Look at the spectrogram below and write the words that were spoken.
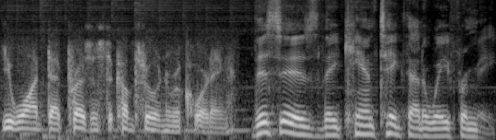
You want that presence to come through in the recording. This is They Can't Take That Away From Me.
